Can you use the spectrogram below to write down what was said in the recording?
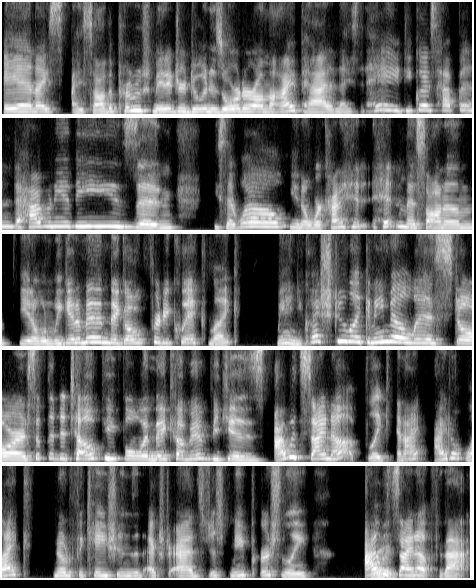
and I I saw the produce manager doing his order on the iPad, and I said, "Hey, do you guys happen to have any of these?" And he said, "Well, you know, we're kind of hit hit and miss on them. You know, when we get them in, they go pretty quick." I'm like man, you guys should do like an email list or something to tell people when they come in because I would sign up. Like, and I I don't like notifications and extra ads. Just me personally, I right. would sign up for that.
